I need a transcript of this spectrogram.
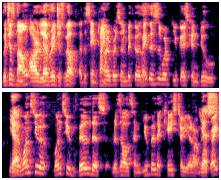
which is now our leverage as well at the same time. Hundred percent, because Right? this is what you guys can do. Yeah. So once you once you build this results and you build a case study around Yes. it, right?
